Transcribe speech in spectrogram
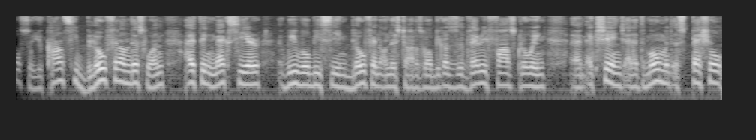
Also, you can't see BloFin on this one. I think next year we will be seeing BloFin on this chart as well because it's a very fast growing um, exchange and at the moment a special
